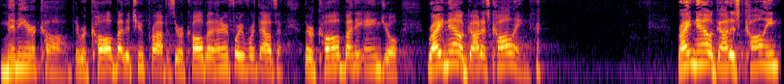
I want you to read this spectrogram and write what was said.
Many are called. They were called by the two prophets. They were called by the 144,000. They were called by the angel. Right now, God is calling. right now, God is calling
